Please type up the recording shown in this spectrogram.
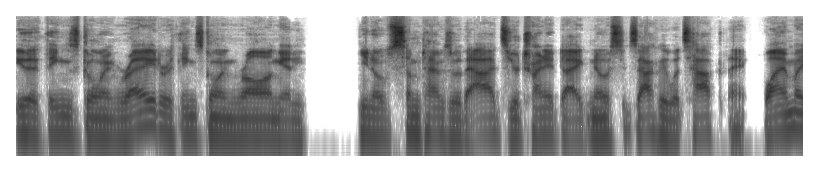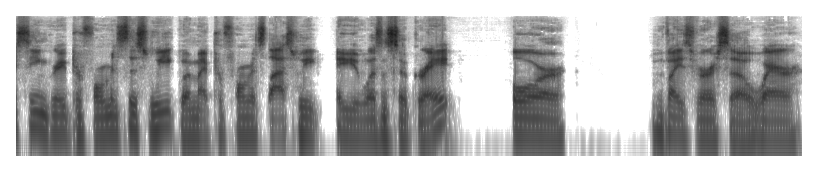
either things going right or things going wrong. And, you know, sometimes with ads, you're trying to diagnose exactly what's happening. Why am I seeing great performance this week when my performance last week maybe wasn't so great? Or vice versa, where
